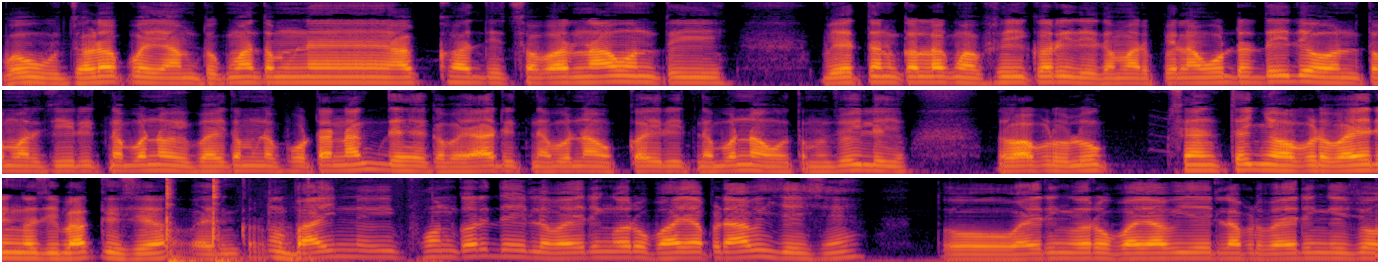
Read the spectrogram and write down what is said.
બહુ ઝડપ હોય. આમ ટૂંકમાં તમને આખા સવારના આવો ને તો એ બે ત્રણ કલાકમાં ફ્રી કરી દે. તમારે પહેલાં ઓર્ડર દઈ દેવો અને તમારે જે રીતના બનાવી ભાઈ તમને ફોટા નાખી દે કે ભાઈ આ રીતના બનાવો, કઈ રીતના બનાવો, તમે જોઈ લેજો. તો આપણું લુક ચેન્જ થઈ ગયો. આપણે વાયરિંગ હજી બાકી છે. વાયરિંગ ભાઈને એ ફોન કરી દે એટલે વાયરિંગ વાળો ભાઈ આપણે આવી જાય છે. તો વાયરિંગ વાળો ભાઈ આવી જાય એટલે આપણે વાયરિંગ જો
